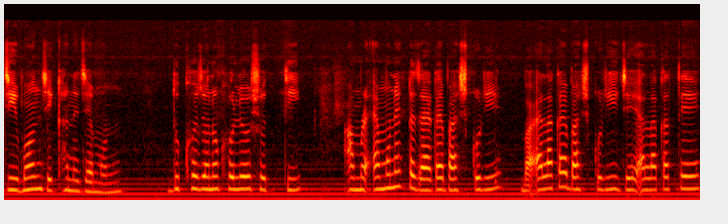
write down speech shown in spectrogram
জীবন যেখানে যেমন। দুঃখজনক হলেও সত্যি, আমরা এমন একটা জায়গায় বাস করি বা এলাকায় বাস করি যে এলাকাতে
